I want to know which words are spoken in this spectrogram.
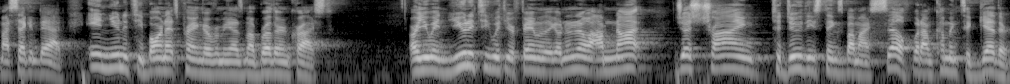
my second dad. In unity, Barnett's praying over me as my brother in Christ. Are you in unity with your family? They go, no, no, I'm not just trying to do these things by myself, but I'm coming together.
